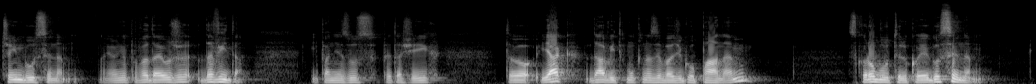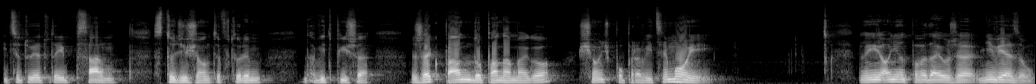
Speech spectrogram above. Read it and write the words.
czyim był synem. No i oni opowiadają, że Dawida. I Pan Jezus pyta się ich, to jak Dawid mógł nazywać go Panem, skoro był tylko jego synem? I cytuję tutaj Psalm 110, w którym Dawid pisze: Rzekł Pan do Pana mego, siądź po prawicy mojej. No i oni odpowiadają, że nie wiedzą.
